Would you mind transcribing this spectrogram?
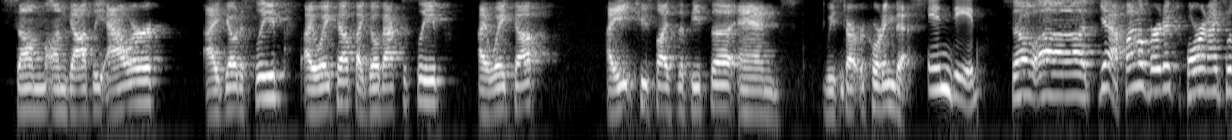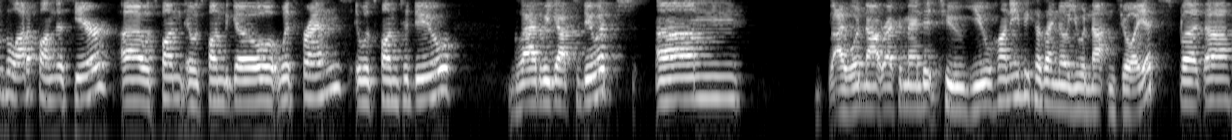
some ungodly hour. I go to sleep. I wake up. I go back to sleep. I wake up. I eat two slices of pizza, and we start recording this. Indeed. So, uh, yeah, final verdict. Horror Nights was a lot of fun this year. Uh, it was fun. It was fun to go with friends. It was fun to do. Glad we got to do it. Um, I would not recommend it to you, honey, because I know you would not enjoy it. But uh,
